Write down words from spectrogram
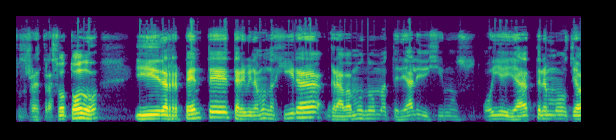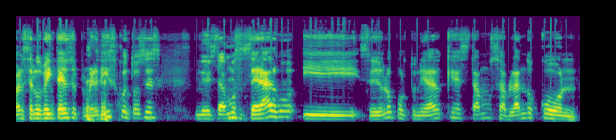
pues, retrasó todo. Y de repente terminamos la gira, grabamos nuevo material y dijimos, oye, ya tenemos, ya van a ser los 20 años del primer disco, entonces necesitamos hacer algo y se dio la oportunidad que estamos hablando con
